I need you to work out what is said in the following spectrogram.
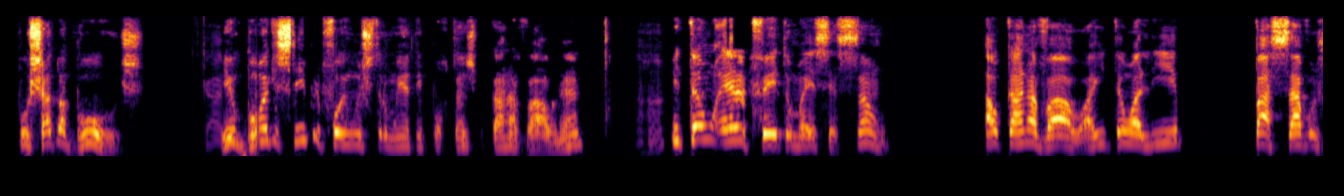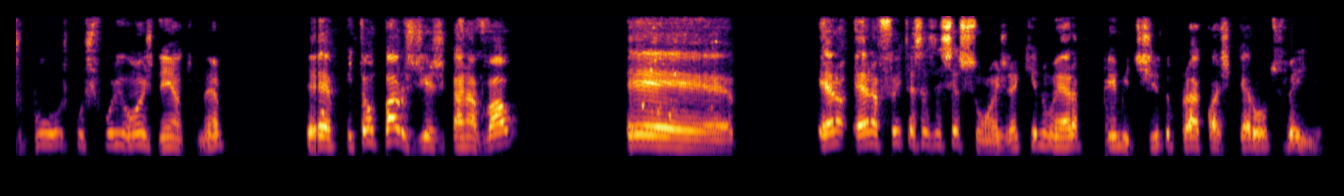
puxado a burros. E o bonde sempre foi um instrumento importante para o carnaval, né? Aham. Então era feita uma exceção ao carnaval. Aí então ali passavam os burros com os furiões dentro, né? É, então para os dias de carnaval é, era era feita essas exceções, né? Que não era permitido para quaisquer outros veículos.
